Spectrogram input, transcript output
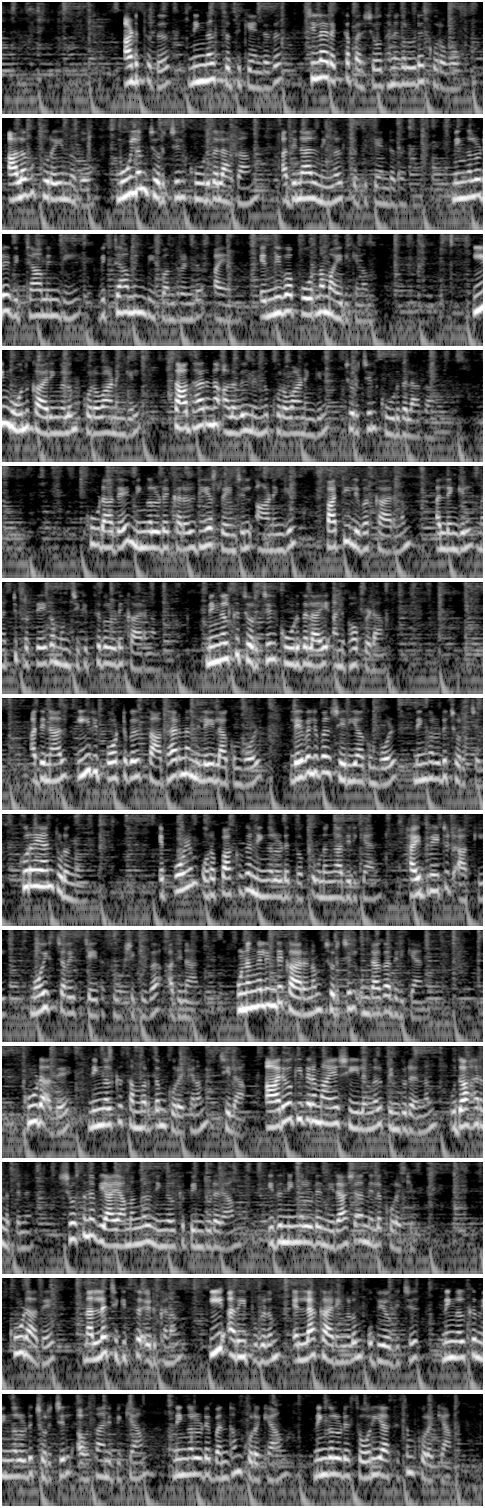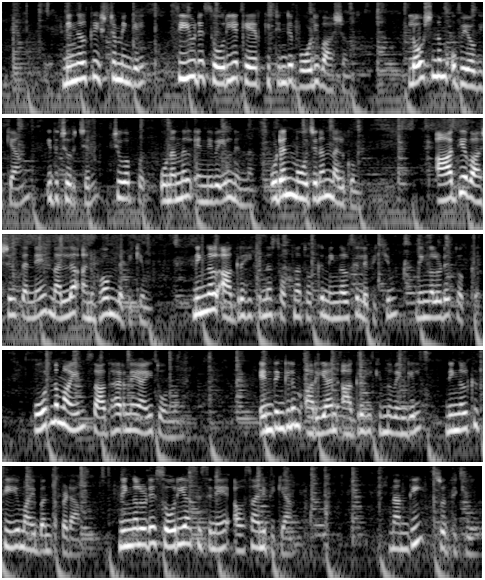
അടുത്തത് നിങ്ങൾ ശ്രദ്ധിക്കേണ്ടത് ചില രക്തപരിശോധനകളുടെ കുറവോ അളവ് കുറയുന്നതോ മൂലം ചൊറിച്ചിൽ കൂടുതലാകാം. അതിനാൽ നിങ്ങൾ ശ്രദ്ധിക്കേണ്ടത് നിങ്ങളുടെ വിറ്റാമിൻ ബി വിറ്റാമിൻ ബി പന്ത്രണ്ട് അയൺ എന്നിവ പൂർണമായിരിക്കണം. ഈ മൂന്ന് കാര്യങ്ങളും കുറവാണെങ്കിൽ സാധാരണ അളവിൽ നിന്ന് കുറവാണെങ്കിൽ ചൊറിച്ചിൽ കൂടുതലാകാം. കൂടാതെ നിങ്ങളുടെ കരൾ ഡിയർ റേഞ്ചിൽ ആണെങ്കിൽ ഫാറ്റി ലിവർ കാരണം അല്ലെങ്കിൽ മറ്റ് പ്രത്യേക മുൻ ചികിത്സകളുടെ കാരണം. നിങ്ങൾക്ക് ചൊറിച്ചിൽ കൂടുതലായി അനുഭവപ്പെടാം. അതിനാൽ ഈ റിപ്പോർട്ടുകൾ സാധാരണ നിലയിലാകുമ്പോൾ ലെവലുകൾ ശരിയാകുമ്പോൾ നിങ്ങളുടെ ചൊറിച്ചിൽ കുറയാൻ തുടങ്ങും. എപ്പോഴും ഉറപ്പാക്കുക നിങ്ങളുടെ ത്വക്ക് ഉണങ്ങാതിരിക്കാൻ ഹൈഡ്രേറ്റഡ് ആക്കി മോയ്സ്ചറൈസ് ചെയ്ത് സൂക്ഷിക്കുക അതിനാൽ. ഉണങ്ങലിന്റെ കാരണം ചൊറിച്ചിൽ ഉണ്ടാകാതിരിക്കാൻ. കൂടാതെ നിങ്ങൾക്ക് സമ്മർദ്ദം കുറയ്ക്കണം ചില ആരോഗ്യകരമായ ശീലങ്ങൾ പിന്തുടരണം. ഉദാഹരണത്തിന് ശ്വസന വ്യായാമങ്ങൾ നിങ്ങൾക്ക് പിന്തുടരാം. ഇത് നിങ്ങളുടെ നിരാശാ നില കുറയ്ക്കും. കൂടാതെ നല്ല ചികിത്സ എടുക്കണം. ഈ അറിയിപ്പുകളും എല്ലാ കാര്യങ്ങളും ഉപയോഗിച്ച് നിങ്ങൾക്ക് നിങ്ങളുടെ ചൊറിച്ചിൽ അവസാനിപ്പിക്കാം. നിങ്ങളുടെ ബന്ധം കുറയ്ക്കാം. നിങ്ങളുടെ സോറിയാസിസും കുറയ്ക്കാം. നിങ്ങൾക്ക് ഇഷ്ടമെങ്കിൽ സിയുടെ സോറിയ കെയർ കിറ്റിന്റെ ബോഡി വാഷും. ലോഷനും ഉപയോഗിക്കാം. ഇത് ചൊറിച്ചിൽ ചുവപ്പ് ഉണങ്ങൽ എന്നിവയിൽ നിന്ന് ഉടൻ മോചനം നൽകും. ആദ്യ വാഷിൽ തന്നെ നല്ല അനുഭവം ലഭിക്കും. നിങ്ങൾ ആഗ്രഹിക്കുന്ന സ്വപ്ന ത്വക്ക് നിങ്ങൾക്ക് ലഭിക്കും നിങ്ങളുടെ ത്വക്ക്. പൂർണമായും സാധാരണയായി തോന്നും. എന്തെങ്കിലും അറിയാൻ ആഗ്രഹിക്കുന്നുവെങ്കിൽ നിങ്ങൾക്ക് സിയുമായി ബന്ധപ്പെടാം. നിങ്ങളുടെ സോറിയാസിസിനെ അവസാനിപ്പിക്കാം. നന്ദി ശ്രദ്ധിക്കൂ.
